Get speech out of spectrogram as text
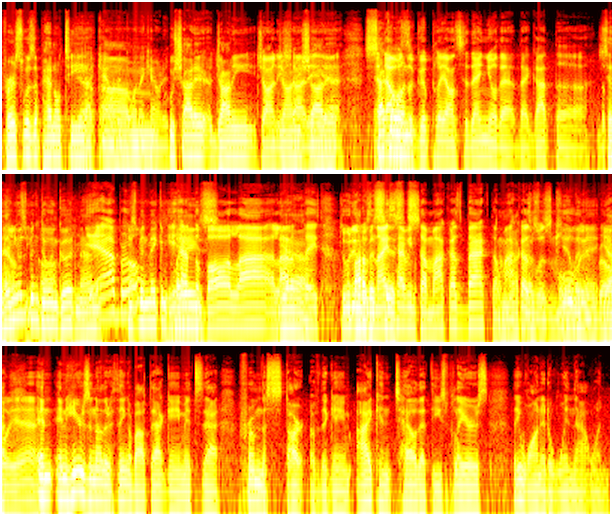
First was a penalty. Yeah, that counted, the one that Um, counted. Who shot it? Johnny. Johnny, shot, it. Yeah. Second and that was one. a good play on Cedeno that, that got the. the Cedeno's been call. doing good, man. Yeah, bro. He's been making plays. He had the ball a lot, a lot Yeah. of plays. Dude, A it was nice having Tamakas back. Tamakas, Tamakas was, killing moving, it, bro. Yeah. And and here's another thing about that game. It's that from the start of the game, I can tell that these players they wanted to win that one.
